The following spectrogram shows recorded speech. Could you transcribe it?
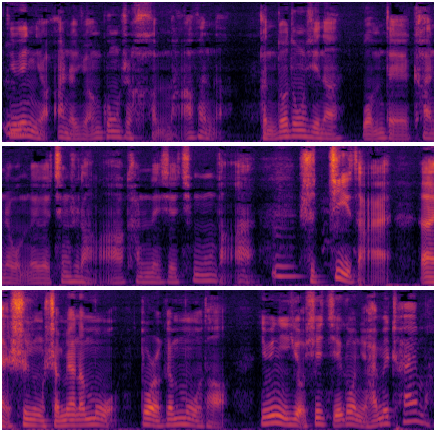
因为你要按照员工是很麻烦的，很多东西呢，我们得看着我们那个清史档啊，看着那些清宫档案，嗯。是记载，哎，是用什么样的木，多少根木头，因为你有些结构你还没拆嘛，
